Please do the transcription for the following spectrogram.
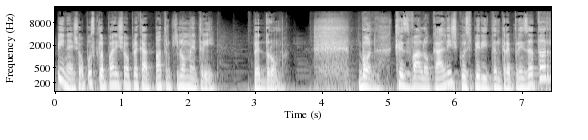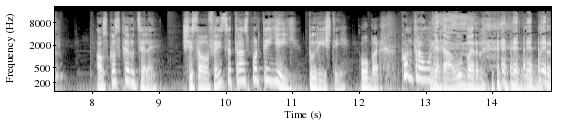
Bine, și-au pus clăparii și au plecat 4 km pe drum. Bun, câțiva localnici cu spirit întreprinzător au scos căruțele și s-au oferit să transporte ei turiștii. Uber. Contra unei, da, Uber, Uber,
